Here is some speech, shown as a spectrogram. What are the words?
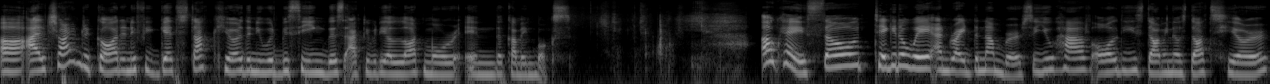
Uh, I'll try and record, and if you get stuck here, then you would be seeing this activity a lot more in the coming books. Okay, so take it away and write the number. So you have all these dominoes dots here.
